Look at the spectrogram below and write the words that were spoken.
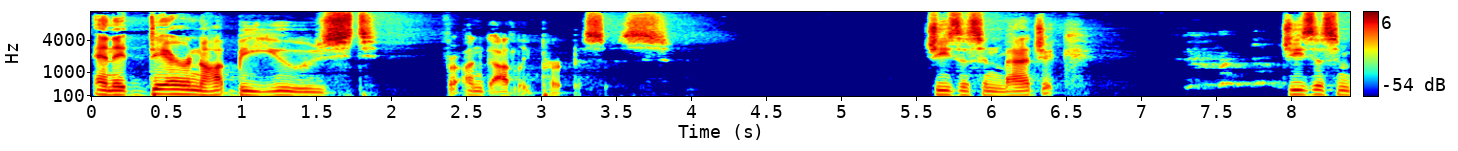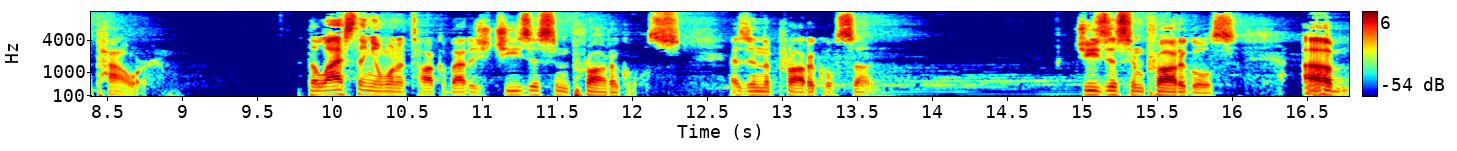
and it dare not be used for ungodly purposes. Jesus in magic, Jesus in power. The last thing I want to talk about is Jesus and prodigals, as in the prodigal son. Jesus and prodigals. Um,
